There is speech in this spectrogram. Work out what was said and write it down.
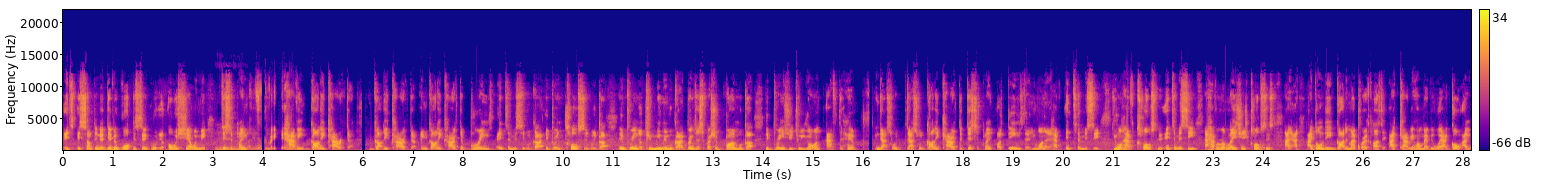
it's, it's something that David Wilkerson would always share with me. Mm. Discipline, having godly character godly character. And godly character brings intimacy with God. It brings closeness with God. It brings a communion with God. It brings a special bond with God. It brings you to yearn after Him. And that's what that's what godly character discipline are things that you want to have intimacy. You want to have closeness. Intimacy, I have a relationship, closeness. I, I, I don't leave God in my prayer closet. I carry him everywhere I go. I,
